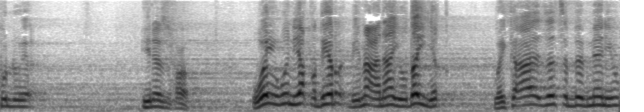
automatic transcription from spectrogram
كل ينزحه وي ون يقدر بمعنى يضيق وي ك زبب مني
